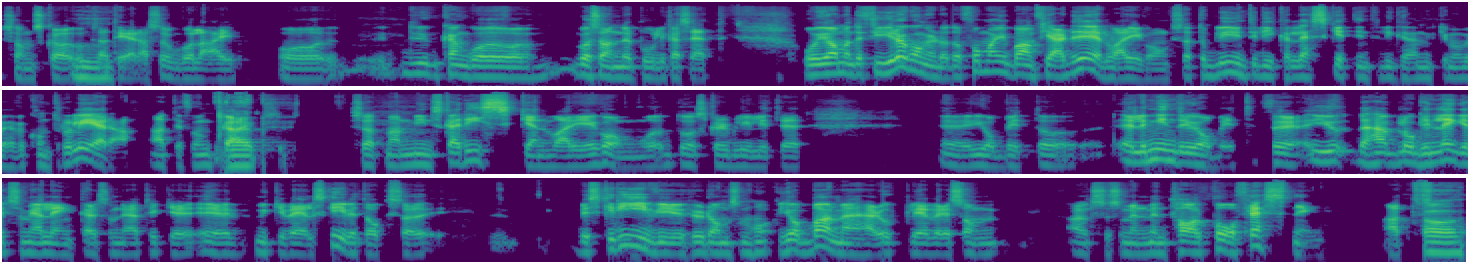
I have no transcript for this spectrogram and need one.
som ska Mm. uppdateras och gå live. Och du kan gå, gå sönder på olika sätt. Och gör man det fyra gånger då, då får man ju bara en fjärdedel varje gång. Så att då blir det inte lika läskigt, inte lika mycket man behöver kontrollera att det funkar. Nej. Så att man minskar risken varje gång och då ska det bli lite eh, jobbigt, och, eller mindre jobbigt. För det här blogginlägget som jag länkar, som jag tycker är mycket välskrivet också, beskriver ju hur de som jobbar med det här upplever det som, alltså som en mental påfrestning. Att Ja.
